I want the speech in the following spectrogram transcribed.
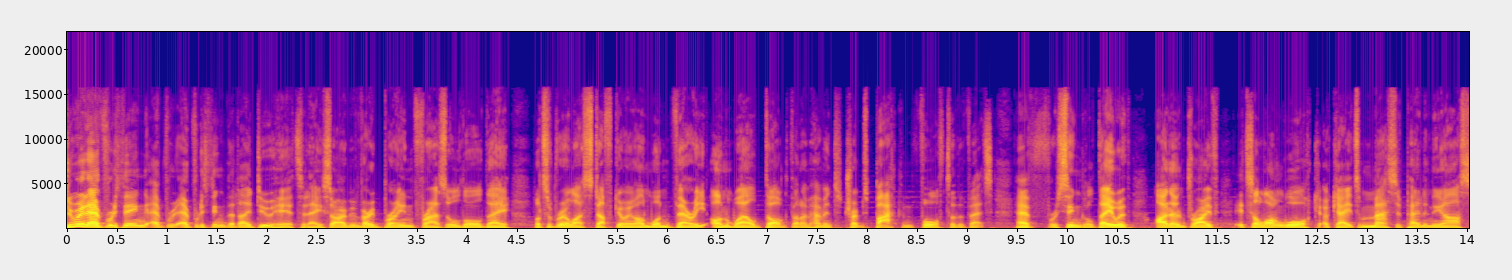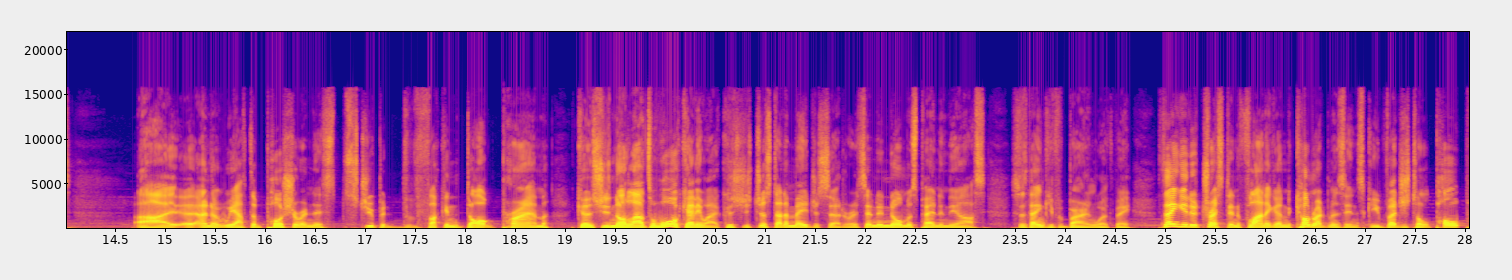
it. everything, every everything that I do here today. Sorry, I've been very brain frazzled all day. Lots of real life stuff going on. One very unwell dog that I'm having to traipse back and forth to the vets every single day with. I don't drive. It's a long walk, okay? It's a massive pain in the ass. Uh, and we have to push her in this stupid fucking dog pram because she's not allowed to walk anywhere because she's just had a major surgery. It's an enormous pain in the ass. So thank you for bearing with me. Thank you to Tristan Flanagan, Conrad Mazinski, Vegetal Pulp,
